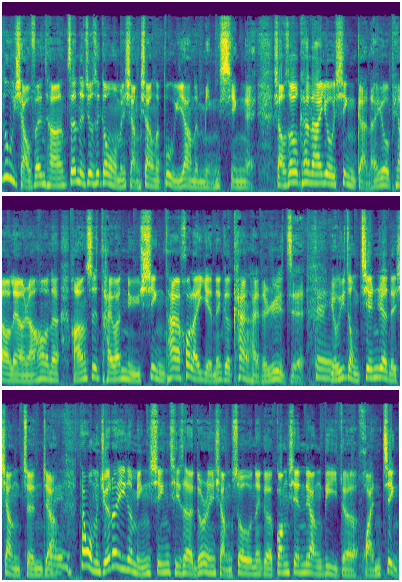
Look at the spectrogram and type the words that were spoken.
陆小芬常常真的就是跟我们想象的不一样的明星哎。小时候看她又性感啊，又漂亮，然后呢，好像是台湾女性。她后来演那个《看海的日子》，对，有一种坚韧的象征这样。但我们觉得一个明星，其实很多人享受那个光鲜亮丽的环境，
